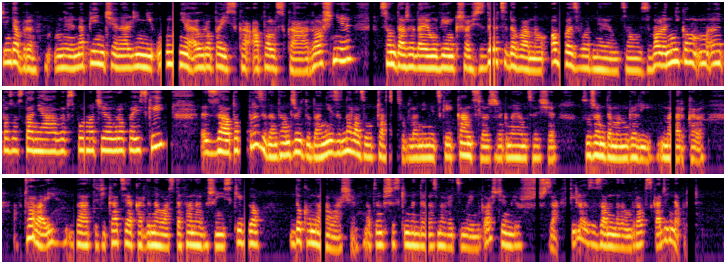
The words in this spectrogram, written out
Dzień dobry. Napięcie na linii Unia Europejska a Polska rośnie. Sondaże dają większość zdecydowaną, obezwładniającą zwolennikom e, pozostania we wspólnocie europejskiej. Za to prezydent Andrzej Duda nie znalazł czasu dla niemieckiej kanclerz żegnającej się z urzędem Angeli Merkel. A wczoraj beatyfikacja kardynała Stefana Wyszyńskiego dokonała się. O tym wszystkim będę rozmawiać z moim gościem już za chwilę. Zuzanna Dąbrowska. Dzień dobry.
